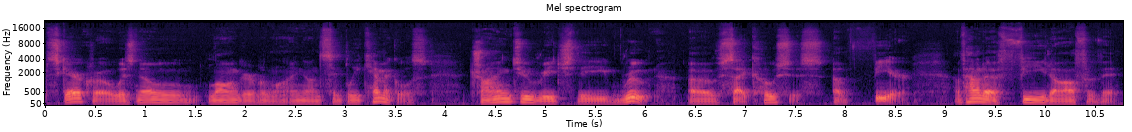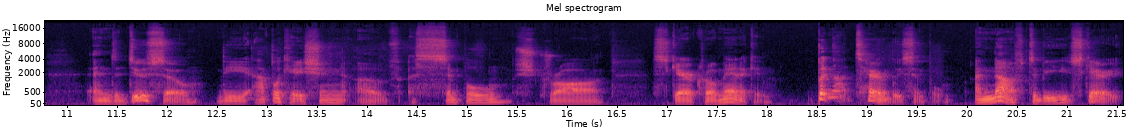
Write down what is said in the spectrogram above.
Scarecrow was no longer relying on simply chemicals, trying to reach the root of psychosis, of fear, of how to feed off of it. And to do so, the application of a simple straw scarecrow mannequin, but not terribly simple, enough to be scary,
